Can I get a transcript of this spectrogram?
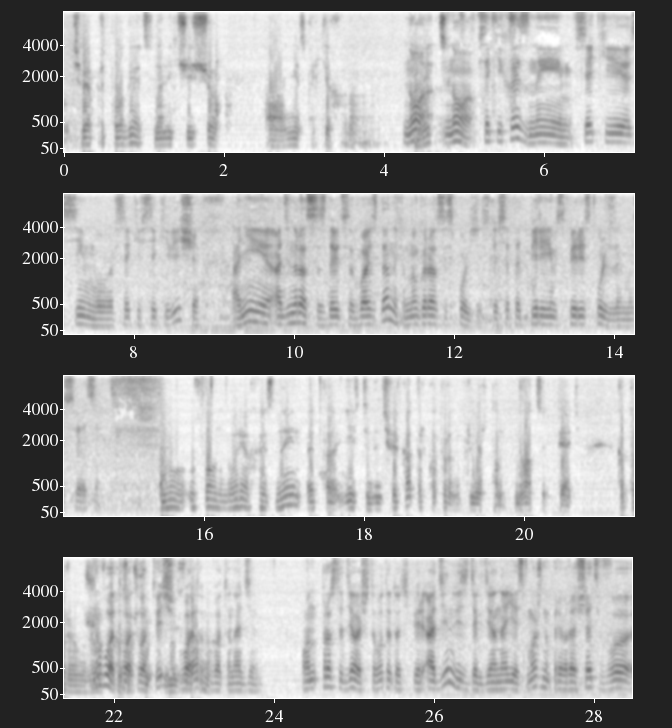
У тебя предполагается наличие еще а, нескольких а, Но, коллекций. но всякие name, всякие символы, всякие-всякие вещи, они один раз создаются в базе данных и много раз используются. То есть это пере, с переиспользуемой связи. Ну, условно говоря, has name это есть идентификатор, который, например, там 25, который он жестко ну вот, вот, вот, видишь, вот, данных. вот он один. Он просто делает, что вот это теперь один везде, где она есть, можно превращать в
